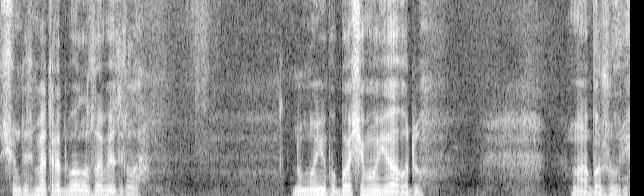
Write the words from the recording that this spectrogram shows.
Чим десь метра два лоза визріла. Думаю, побачимо ягоду на абажурі.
